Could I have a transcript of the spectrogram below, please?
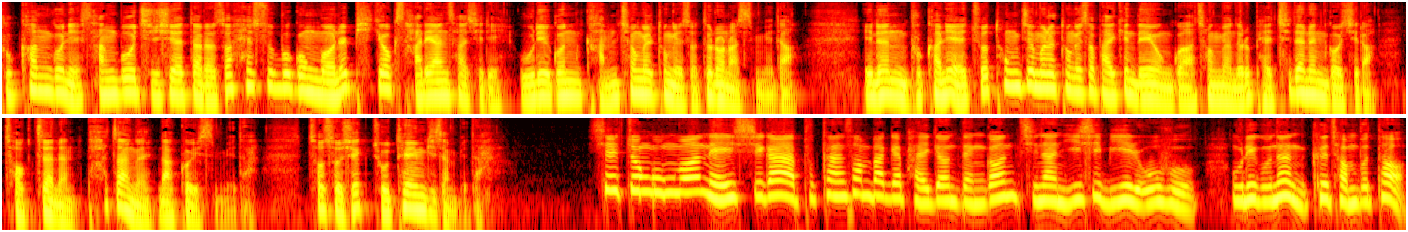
북한군이 상부 지시에 따라서 해수부 공무원을 피격 살해한 사실이 우리 군 감청을 통해서 드러났습니다. 이는 북한이 애초 통지문을 통해서 밝힌 내용과 정면으로 배치되는 것이라 적잖은 파장을 낳고 있습니다. 첫 소식 조태임 기자입니다. 실종 공무원 A씨가 북한 선박에 발견된 건 지난 22일 오후. 우리 군은 그 전부터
